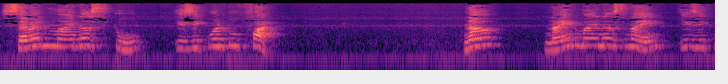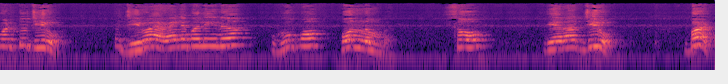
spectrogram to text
7 minus 2 is equal to 5 now 9 minus 9 is equal to 0. 0 available in a group of whole number. So there are 0. But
